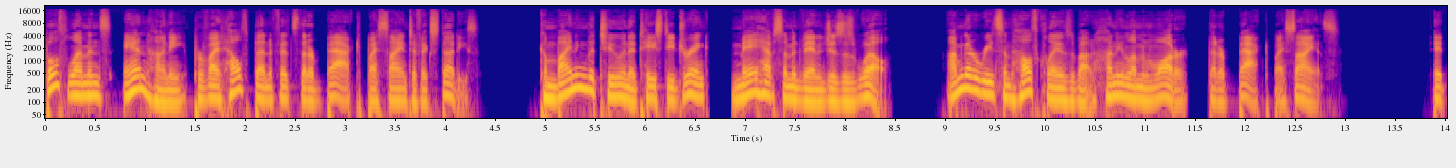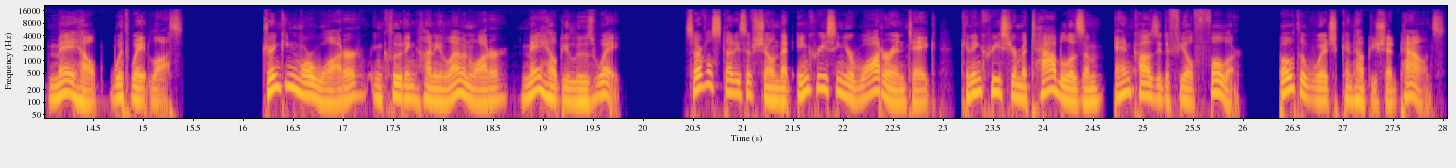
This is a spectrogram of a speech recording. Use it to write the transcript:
Both lemons and honey provide health benefits that are backed by scientific studies. Combining the two in a tasty drink may have some advantages as well. I'm going to read some health claims about honey lemon water that are backed by science. It may help with weight loss. Drinking more water, including honey lemon water, may help you lose weight. Several studies have shown that increasing your water intake can increase your metabolism and cause you to feel fuller both of which can help you shed pounds.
